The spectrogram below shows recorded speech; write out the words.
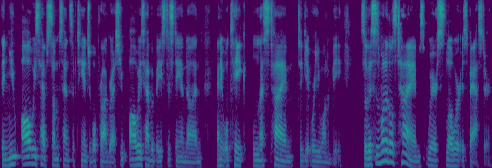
then you always have some sense of tangible progress. You always have a base to stand on, and it will take less time to get where you want to be. So, this is one of those times where slower is faster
